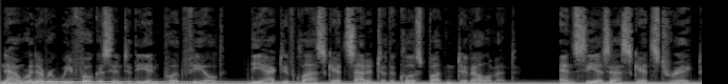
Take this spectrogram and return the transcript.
Now whenever we focus into the input field, the active class gets added to the close button development. And CSS gets trigged.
